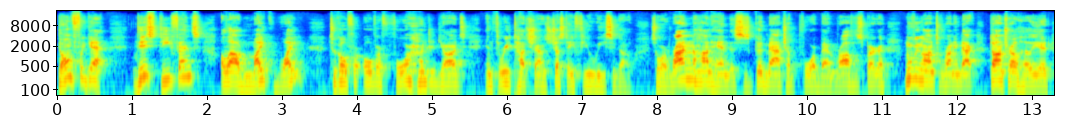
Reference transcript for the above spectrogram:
don't forget, this defense allowed Mike White to go for over 400 yards and three touchdowns just a few weeks ago. So we're riding the hot hand. This is a good matchup for Ben Roethlisberger. Moving on to running back, Dontrell Hilliard,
